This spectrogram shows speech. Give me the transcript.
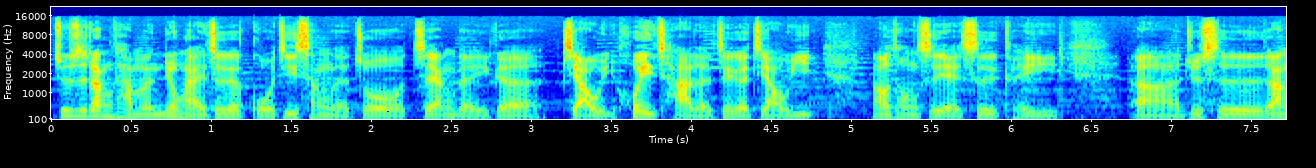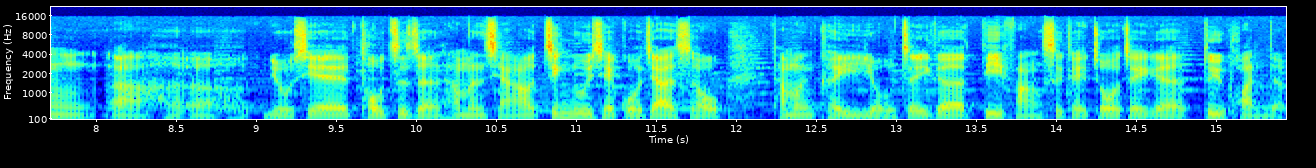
就是让他们用来这个国际上的做这样的一个交易汇差的这个交易，然后同时也是可以啊，就是让啊和有些投资者他们想要进入一些国家的时候，他们可以有这个地方是可以做这个兑换的。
